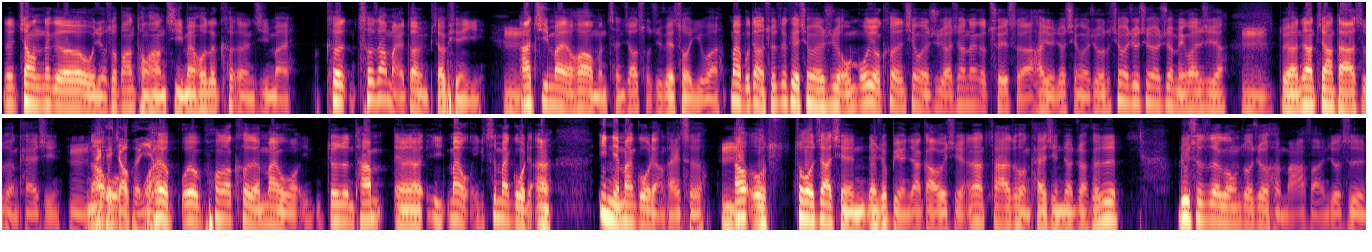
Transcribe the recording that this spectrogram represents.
那像那个，我有时候帮同行寄卖或者客人寄卖，客车商买断比较便宜。嗯，那、啊、寄卖的话，我们成交手续费收一万，卖不掉，随时可以签回去。我我有客人签回去啊，像那个吹蛇啊，他有就签回去，我说签回去，签回去没关系啊。嗯，对啊，那这样大家是不是很开心？嗯，然后我还可以交朋友。我还有我有碰到客人卖我，就是他呃一卖我一次卖过两嗯。一年卖过两台车，嗯、然后我做的价钱也就比人家高一些，那大家都很开心这样赚。可是律师这个工作就很麻烦，就是。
